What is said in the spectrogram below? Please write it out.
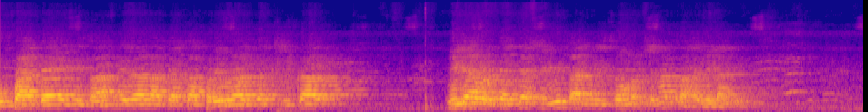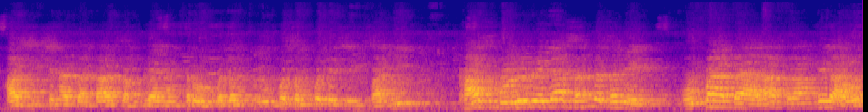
उपाध्यायाने ब्राह्मणाला त्याचा परिवाराचा स्वीकार केल्यावर त्याच्या सेवित आणि संरक्षणात राहावे लागेल हा शिक्षणाचा काळ संपल्यानंतर उपदम उपसंपदेसाठी खास बोलवलेल्या संघ सभेत उपाध्यायाला श्रामवीरावर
